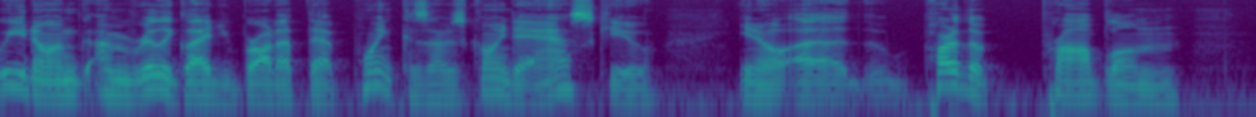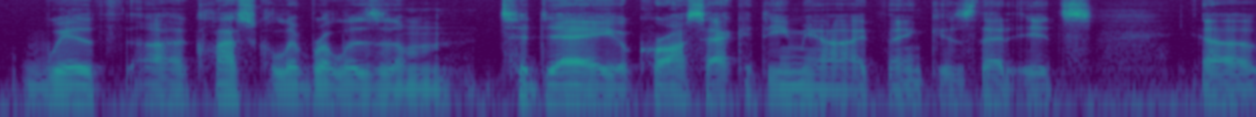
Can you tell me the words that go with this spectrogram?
Well, you know, I'm, I'm really glad you brought up that point because I was going to ask you, you know, uh, part of the problem with uh, classical liberalism today across academia, I think, is that it's uh,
